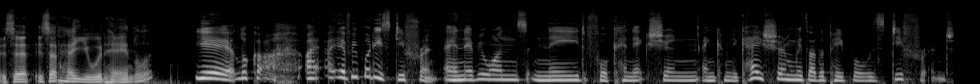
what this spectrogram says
Is that is that how you would handle it? Yeah, look, I, I, everybody's different, and everyone's need for connection and communication with other people is different.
